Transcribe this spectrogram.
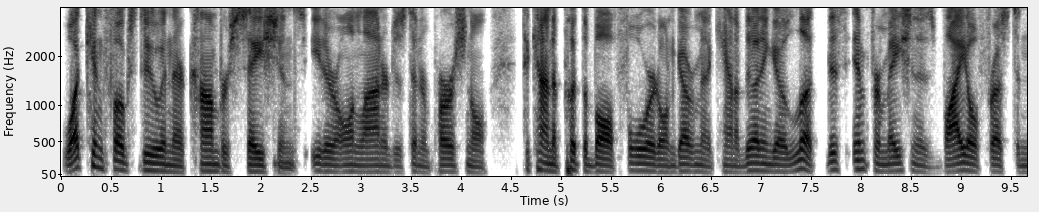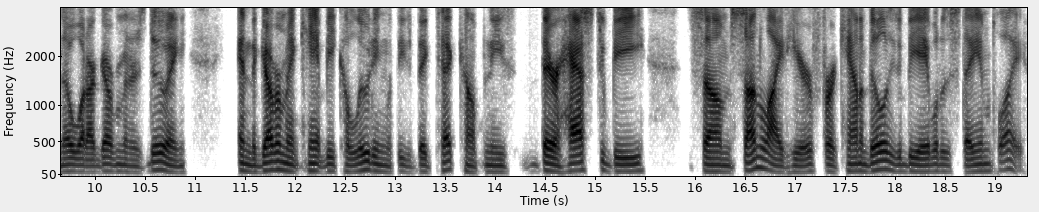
What can folks do in their conversations, either online or just interpersonal, to kind of put the ball forward on government accountability and go, look, this information is vital for us to know what our government is doing. And the government can't be colluding with these big tech companies. There has to be some sunlight here for accountability to be able to stay in play.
